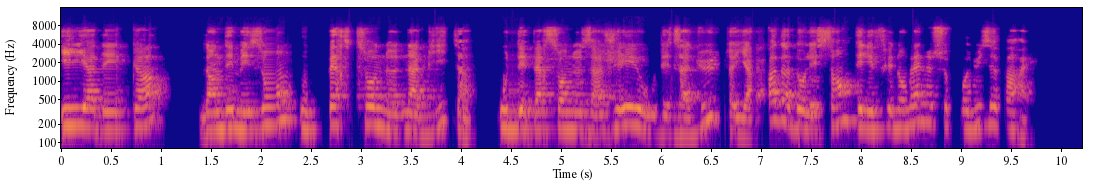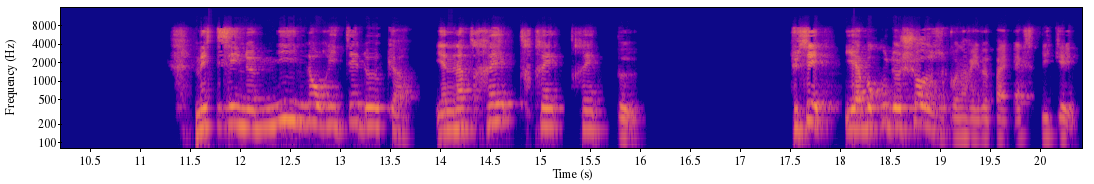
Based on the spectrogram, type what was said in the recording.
Il y a des cas dans des maisons où personne n'habite, ou des personnes âgées ou des adultes, il n'y a pas d'adolescents et les phénomènes se produisent pareil. Mais c'est une minorité de cas. Il y en a très, très, très peu. Tu sais, il y a beaucoup de choses qu'on n'arrive pas à expliquer.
